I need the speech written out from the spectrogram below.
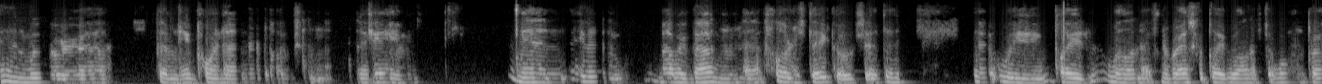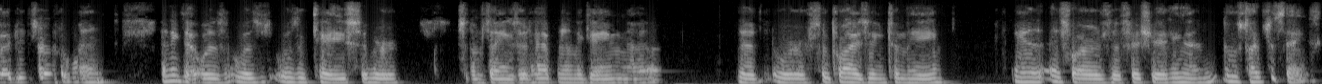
and we were uh, 17 point underdogs in the game. And even Bobby Bowden, uh, Florida State coach, said that, that we played well enough. Nebraska played well enough to win, probably deserved to win. I think that was was was a case. Were some things that happened in the game uh, that were surprising to me, and as far as officiating and those types of things.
